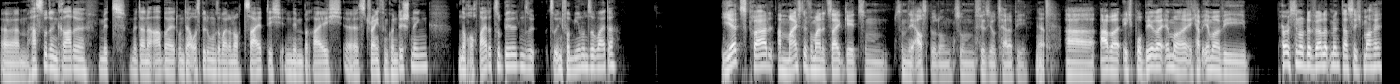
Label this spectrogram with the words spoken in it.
Ähm, hast du denn gerade mit, mit deiner Arbeit und der Ausbildung und so weiter noch Zeit, dich in dem Bereich äh, Strength and Conditioning noch auch weiterzubilden, so, zu informieren und so weiter? Jetzt gerade am meisten von meiner Zeit geht zum, zum die Ausbildung, zum Physiotherapie. Ja. Äh, aber ich probiere immer, ich habe immer wie Personal Development, das ich mache,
